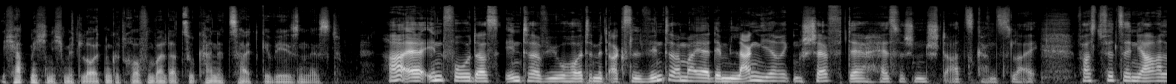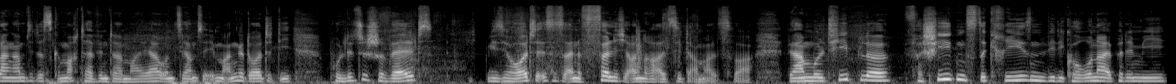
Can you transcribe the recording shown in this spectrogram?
Ich habe mich nicht mit Leuten getroffen, weil dazu keine Zeit gewesen ist. HR Info, das Interview heute mit Axel Wintermeyer, dem langjährigen Chef der Hessischen Staatskanzlei. Fast 14 Jahre lang haben Sie das gemacht, Herr Wintermeyer, und Sie haben es eben angedeutet, die politische Welt, wie sie heute ist, ist eine völlig andere, als sie damals war. Wir haben multiple, verschiedenste Krisen wie die Corona-Epidemie,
